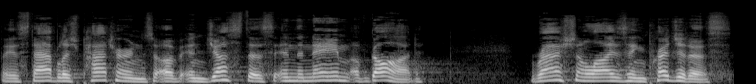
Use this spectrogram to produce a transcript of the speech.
They established patterns of injustice in the name of God, rationalizing prejudice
